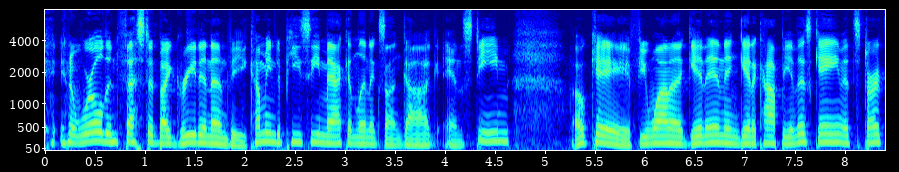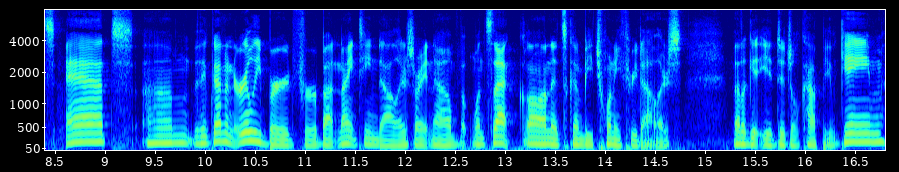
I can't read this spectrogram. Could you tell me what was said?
in a world infested by greed and envy, coming to PC, Mac, and Linux on GOG and Steam. Okay, if you want to get in and get a copy of this game, it starts at. Um, they've got an early bird for about $19 right now, but once that's gone, it's going to be $23. That'll get you a digital copy of the game.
